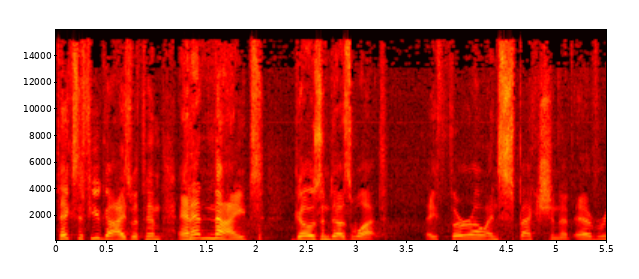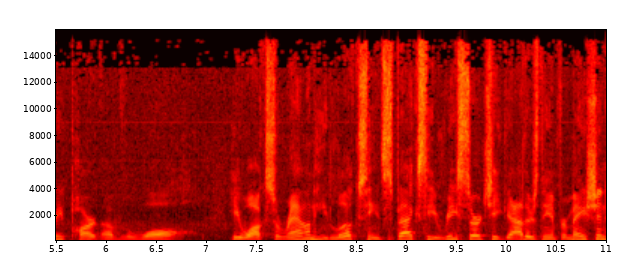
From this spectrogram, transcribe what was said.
takes a few guys with him, and at night goes and does what? A thorough inspection of every part of the wall. He walks around, he looks, he inspects, he researches, he gathers the information.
